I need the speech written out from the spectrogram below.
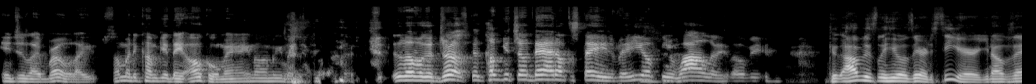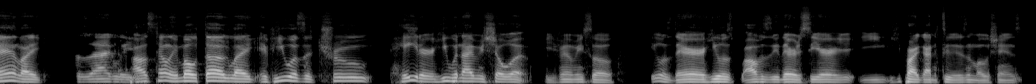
it's just like, bro, like somebody come get their uncle, man. You know what I mean? Like, this motherfucker drugs. Come get your dad off the stage, man. He up there wilding. You know what I mean? Because obviously he was there to see her. You know what I'm saying? Like exactly. I was telling Mo Thug, like if he was a true hater, he would not even show up. You feel me? So he was there. He was obviously there to see her. He, he probably got into his emotions.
